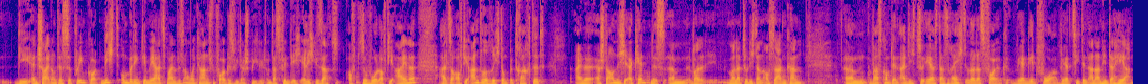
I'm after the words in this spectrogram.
die Entscheidung des Supreme Court nicht unbedingt die Mehrheitsmeinung des amerikanischen Volkes widerspiegelt. Und das finde ich ehrlich gesagt auf, sowohl auf die eine als auch auf die andere Richtung betrachtet eine erstaunliche Erkenntnis, ähm, weil man natürlich dann auch sagen kann, ähm, was kommt denn eigentlich zuerst, das Recht oder das Volk? Wer geht vor? Wer zieht den anderen hinterher?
